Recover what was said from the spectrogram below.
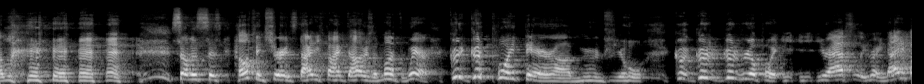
Someone says health insurance ninety five dollars a month. Where? Good, good point there, uh, Moon Fuel. Good, good, good, real point. You're absolutely right. Ninety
